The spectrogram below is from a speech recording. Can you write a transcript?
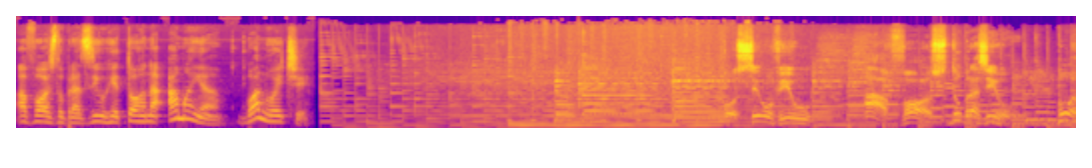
A Voz do Brasil retorna amanhã. Boa noite. Você ouviu A Voz do Brasil. Boa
